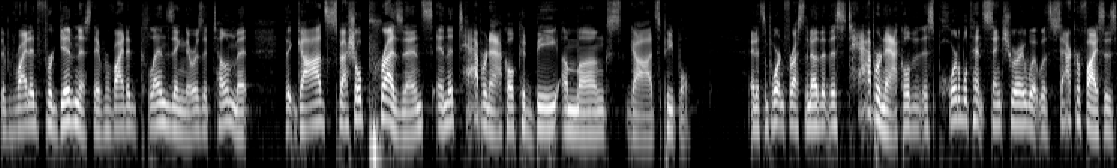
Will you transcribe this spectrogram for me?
they provided forgiveness, they provided cleansing, there was atonement that God's special presence in the tabernacle could be amongst God's people. And it's important for us to know that this tabernacle, that this portable tent sanctuary with, with sacrifices,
